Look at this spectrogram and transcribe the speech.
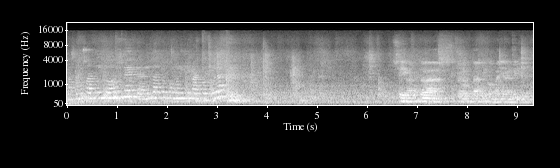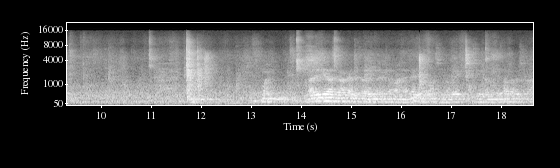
Pasamos al punto 11, pregunta al Grupo Municipal Popular. Sí, respecto a las preguntas de mi compañero Enrique. Bueno, nadie quiera ser alcaldesa del Ayuntamiento de de Medio, si no ve, si lo contesta otra persona.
